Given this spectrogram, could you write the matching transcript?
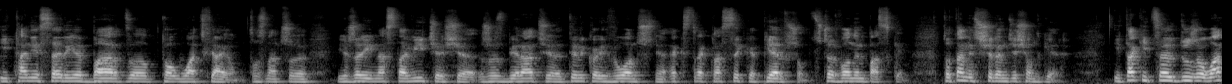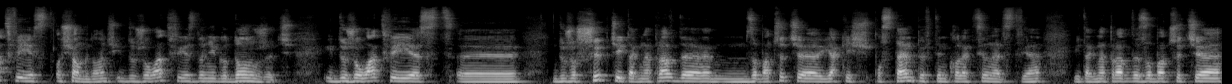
I tanie serie bardzo to ułatwiają. To znaczy, jeżeli nastawicie się, że zbieracie tylko i wyłącznie ekstra klasykę pierwszą z czerwonym paskiem, to tam jest 70 gier. I taki cel dużo łatwiej jest osiągnąć i dużo łatwiej jest do niego dążyć. I dużo łatwiej jest, yy, dużo szybciej tak naprawdę mm, zobaczycie jakieś postępy w tym kolekcjonerstwie i tak naprawdę zobaczycie,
